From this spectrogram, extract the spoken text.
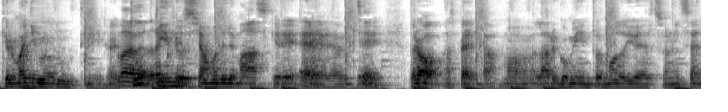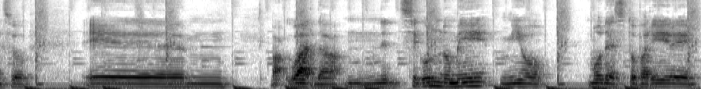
che ormai dicono tutti. Cioè, Vai, tutti indossiamo delle maschere. Eh, ok. Sì. Però aspetta, l'argomento in modo diverso, nel senso... ehm, ma guarda, secondo me, mio modesto parere,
